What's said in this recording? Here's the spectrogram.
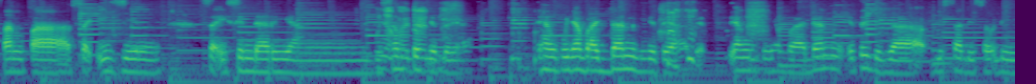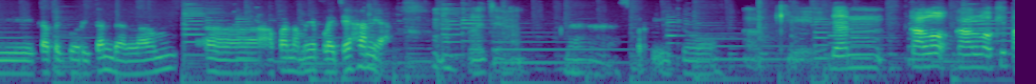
tanpa seizin seizin dari yang disentuh gitu ya. Yang punya badan gitu ya. Yang punya badan itu juga bisa dikategorikan dalam uh, apa namanya pelecehan ya. Pelecehan nah seperti itu Oke. Dan kalau kalau kita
